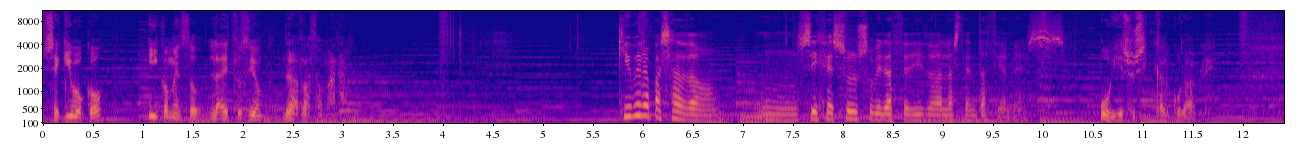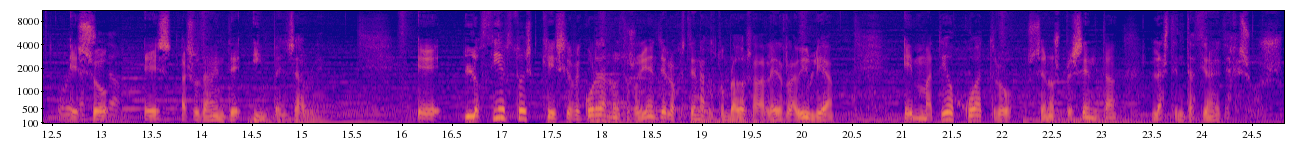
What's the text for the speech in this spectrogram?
se equivocó y comenzó la destrucción de la raza humana. ¿Qué hubiera pasado mm, si Jesús hubiera cedido a las tentaciones? Uy, eso es incalculable. Eso sido- es absolutamente impensable. Eh, lo cierto es que si recuerdan nuestros oyentes, los que estén acostumbrados a leer la Biblia, en Mateo 4 se nos presentan las tentaciones de Jesús.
